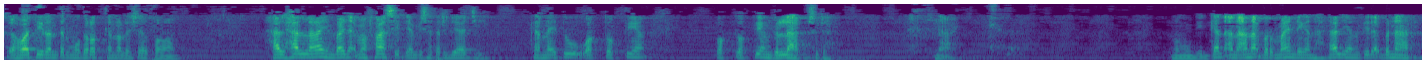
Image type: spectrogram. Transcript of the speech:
kekhawatiran termudaratkan oleh syaitan. Hal-hal lain banyak mafasid yang bisa terjadi karena itu waktu-waktu yang waktu-waktu yang gelap sudah. Nah, memungkinkan anak-anak bermain dengan hal-hal yang tidak benar,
